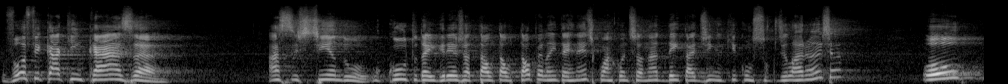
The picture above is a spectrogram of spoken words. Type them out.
Vou ficar aqui em casa assistindo o culto da igreja tal, tal, tal pela internet com ar-condicionado deitadinho aqui com suco de laranja? Ou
